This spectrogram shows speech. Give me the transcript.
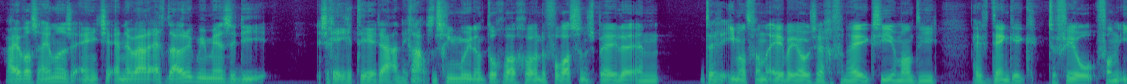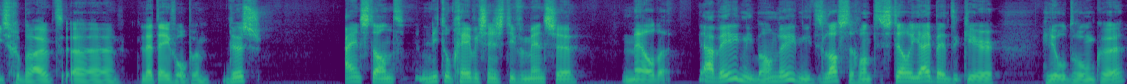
Hij was helemaal zijn eentje. En er waren echt duidelijk meer mensen die zich irriteerden aan die Nou, gast. misschien moet je dan toch wel gewoon de volwassenen spelen... en tegen iemand van de EBO zeggen van... hey, ik zie iemand die heeft denk ik te veel van iets gebruikt. Eh, let even op hem. Dus, eindstand, niet omgevingssensitieve mensen melden. Ja, weet ik niet, man. Weet ik niet. Het is lastig, want stel jij bent een keer heel dronken...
